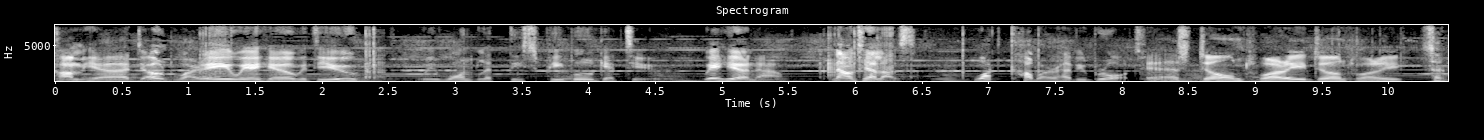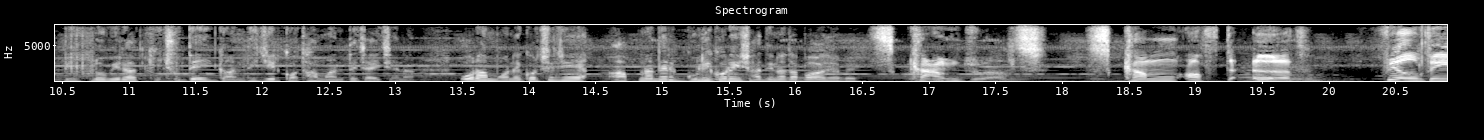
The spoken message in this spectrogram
come here don't worry we are here with you we want let this people get you we are here now now tell us what খাবার have you brought yes don't worry don't worry sir বিপ্লবীরা কিছুতেই গান্ধীজির কথা মানতে চাইছে না। ওরা মনে করছে যে আপনাদের গুলি করেই স্বাধীনতা পাওয়া যাবে। Scoundrels scum of the earth filthy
